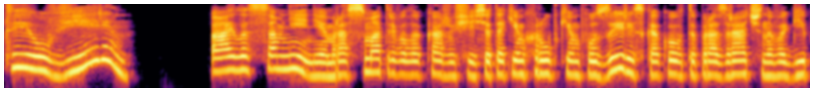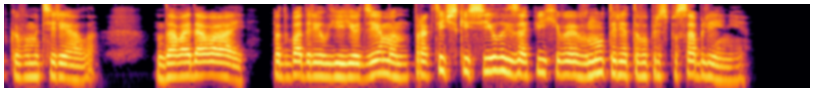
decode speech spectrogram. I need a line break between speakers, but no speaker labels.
«Ты уверен?» Айла с сомнением рассматривала кажущийся таким хрупким пузырь из какого-то прозрачного гибкого материала. «Давай-давай», — подбодрил ее демон, практически силой запихивая внутрь этого приспособления.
